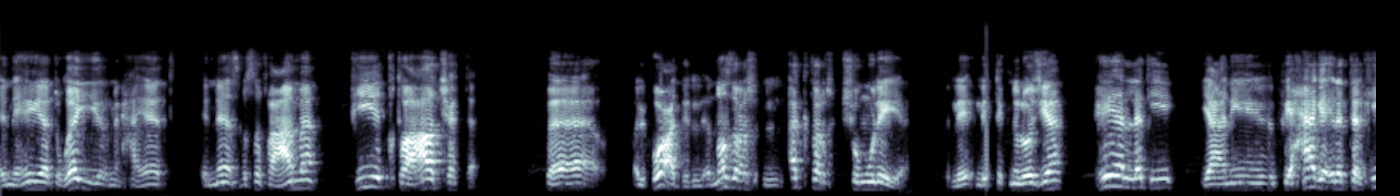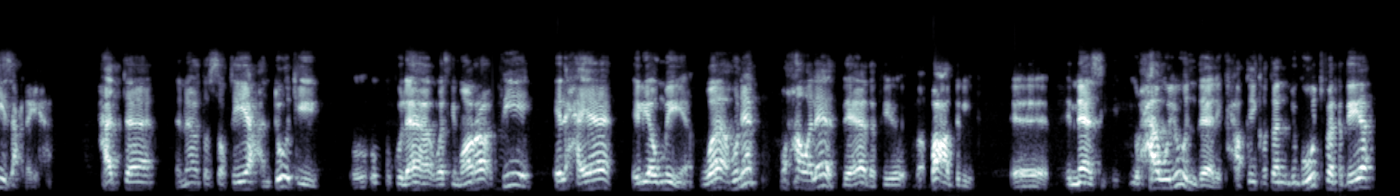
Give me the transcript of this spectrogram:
إن هي تغير من حياة الناس بصفة عامة في قطاعات شتى. فالبعد النظرة الأكثر شمولية للتكنولوجيا هي التي يعني في حاجة إلى التركيز عليها. حتى إنها تستطيع أن تؤتي أكلها وثمارها في الحياة اليومية. وهناك محاولات لهذا في بعض آه، الناس يحاولون ذلك حقيقة بجهود فردية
